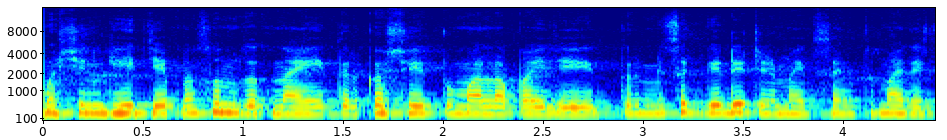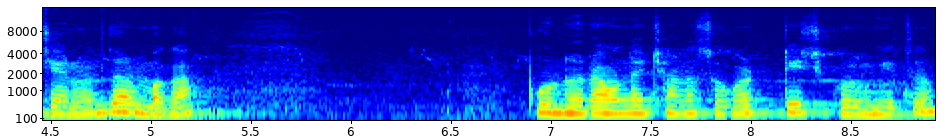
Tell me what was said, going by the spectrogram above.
मशीन घ्यायची पण समजत नाही तर कसे तुम्हाला पाहिजे तर मी सगळी डिटेल माहिती सांगितलं माझ्या चॅनलवर जाऊन बघा. पूर्ण राऊंडला छान असं टीच करून घ्यायचं.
